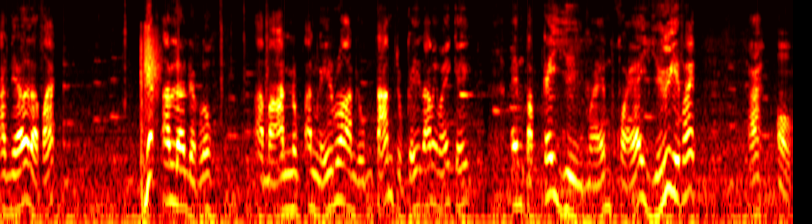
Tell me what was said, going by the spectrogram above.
anh nhớ là phát nhất anh lên được luôn à, mà anh anh nghĩ đó anh cũng 80 kg tám mươi mấy ký em tập cái gì mà em khỏe dữ vậy phát? Hả? Ồ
